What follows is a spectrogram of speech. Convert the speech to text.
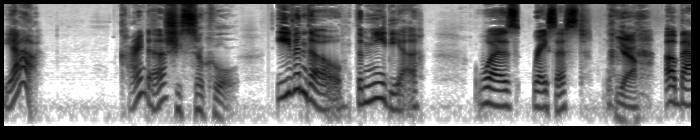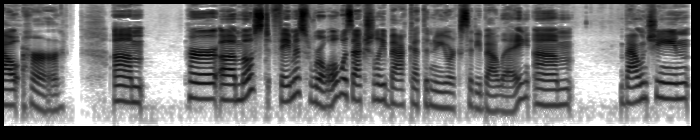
yeah, kinda. She's so cool. Even though the media was racist Yeah. about her. Um, her uh, most famous role was actually back at the New York City Ballet. Um, Balanchine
